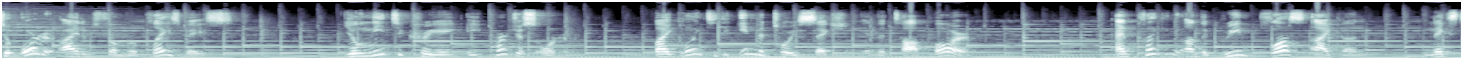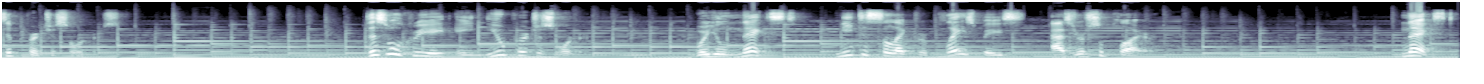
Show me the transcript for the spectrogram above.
To order items from ReplaceBase, you'll need to create a purchase order by going to the inventory section in the top bar and clicking on the green plus icon next to purchase orders. This will create a new purchase order where you'll next need to select ReplaceBase as your supplier. Next,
